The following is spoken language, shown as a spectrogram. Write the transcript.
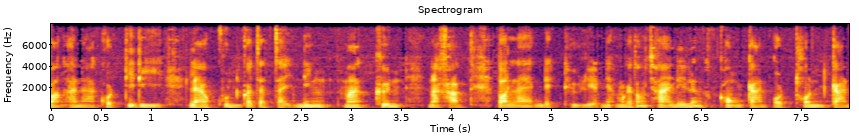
วางอนาคตที่ดี แล้วคุณก็จะใจนิ่งมากขึ้นนะครับ ตอนแรกเด็กถือเหรียญเนี่ยมันก็ต้องใช้ในเรื่องของการอดทนการ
